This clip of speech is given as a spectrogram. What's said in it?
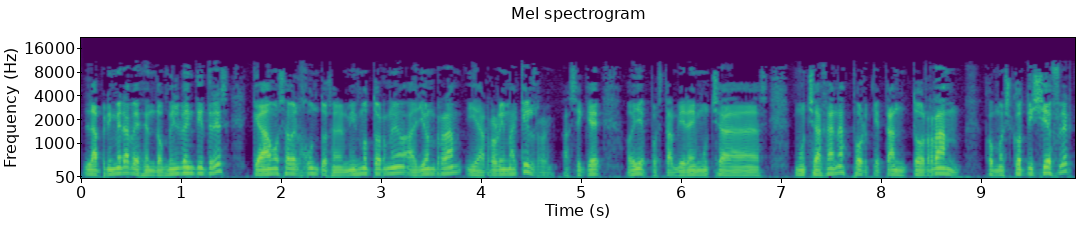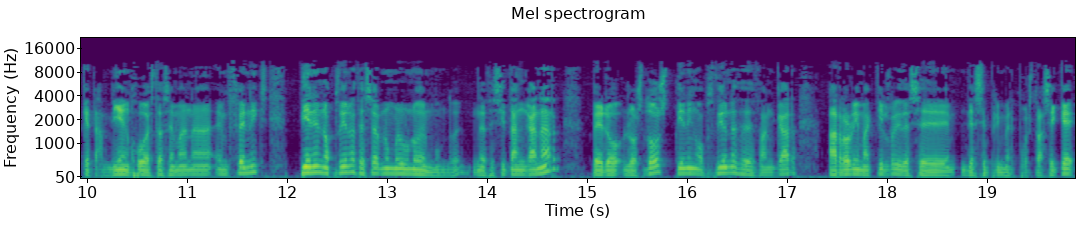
la primera vez en 2023 que vamos a ver juntos en el mismo torneo a John Ram y a Rory McIlroy. Así que, oye, pues también hay muchas, muchas ganas porque tanto Ram como Scotty Scheffler, que también juega esta semana en Phoenix, tienen opciones de ser número uno del mundo. ¿eh? Necesitan ganar, pero los dos tienen opciones de desbancar a Rory McIlroy de ese, de ese primer puesto. Así que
